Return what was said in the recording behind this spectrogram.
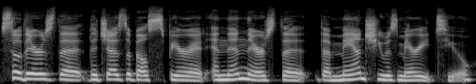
So there's the the Jezebel spirit, and then there's the the man she was married to.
